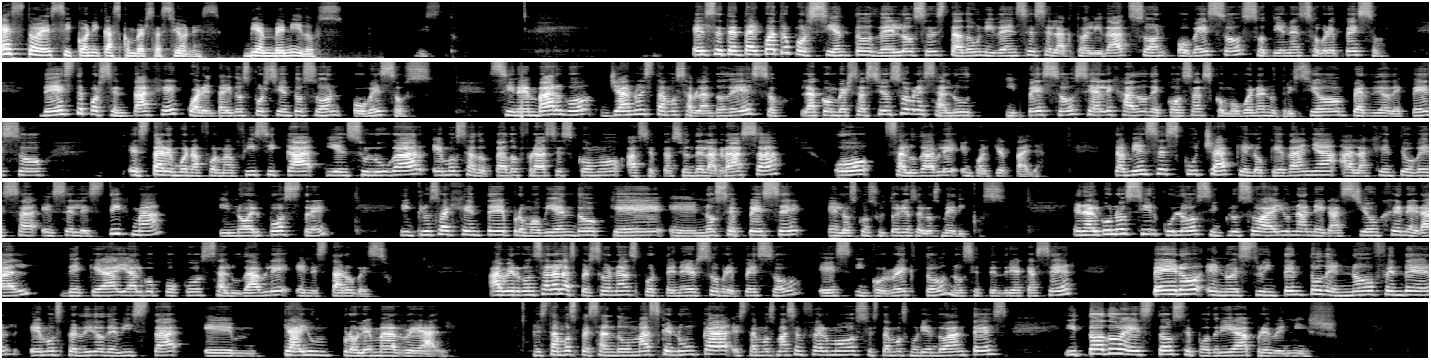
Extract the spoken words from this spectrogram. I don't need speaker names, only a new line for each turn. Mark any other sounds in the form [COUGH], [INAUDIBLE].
Esto es Icónicas Conversaciones. Bienvenidos.
Listo. El 74% de los estadounidenses en la actualidad son obesos o tienen sobrepeso. De este porcentaje, 42% son obesos. Sin embargo, ya no estamos hablando de eso. La conversación sobre salud y peso se ha alejado de cosas como buena nutrición, pérdida de peso, estar en buena forma física y en su lugar hemos adoptado frases como aceptación de la grasa, o saludable en cualquier talla. También se escucha que lo que daña a la gente obesa es el estigma y no el postre. Incluso hay gente promoviendo que eh, no se pese en los consultorios de los médicos. En algunos círculos incluso hay una negación general de que hay algo poco saludable en estar obeso. Avergonzar a las personas por tener sobrepeso es incorrecto, no se tendría que hacer, pero en nuestro intento de no ofender hemos perdido de vista em, que hay un problema real. Estamos pesando más que nunca, estamos más enfermos, estamos muriendo antes y todo esto se podría prevenir.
